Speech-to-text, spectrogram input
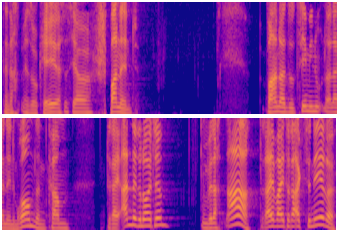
Dann dachten wir so, okay, das ist ja spannend. Waren also zehn Minuten alleine in dem Raum, dann kam drei andere Leute. Und wir dachten, ah, drei weitere Aktionäre.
